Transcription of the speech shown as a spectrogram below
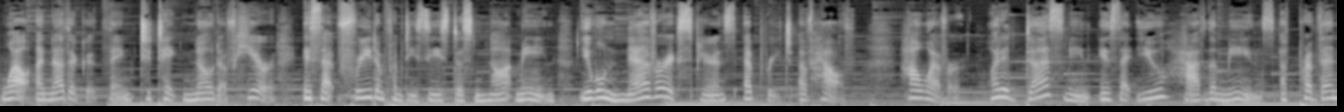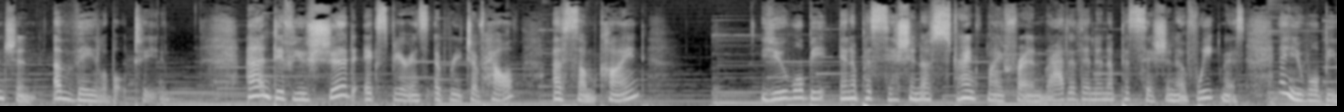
Well, another good thing to take note of here is that freedom from disease does not mean you will never experience a breach of health. However, what it does mean is that you have the means of prevention available to you. And if you should experience a breach of health of some kind, you will be in a position of strength, my friend, rather than in a position of weakness. And you will be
